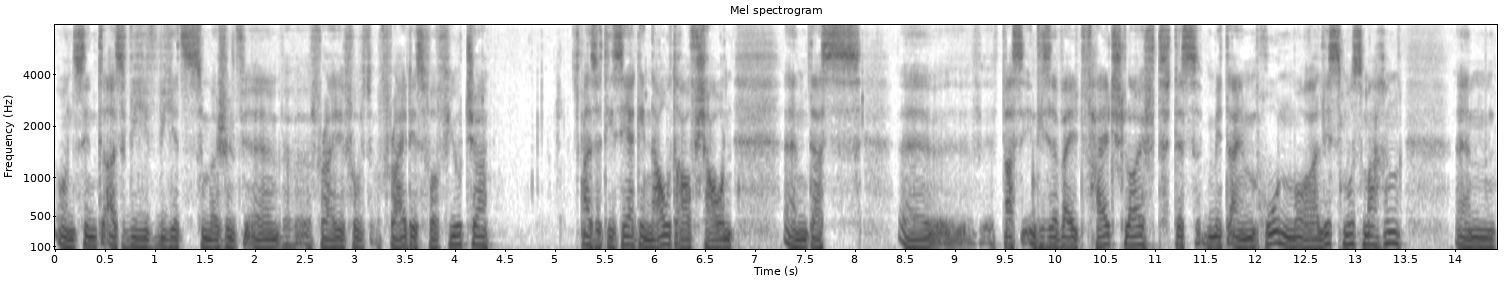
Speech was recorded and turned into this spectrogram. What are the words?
und sind also wie, wie jetzt zum Beispiel äh, Friday for, Fridays for Future, also die sehr genau drauf schauen, ähm, dass äh, was in dieser Welt falsch läuft, das mit einem hohen Moralismus machen. Ähm,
